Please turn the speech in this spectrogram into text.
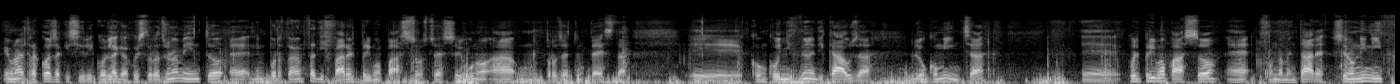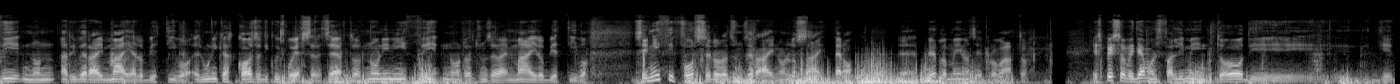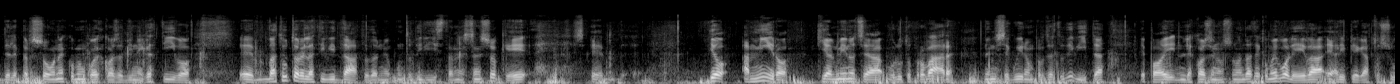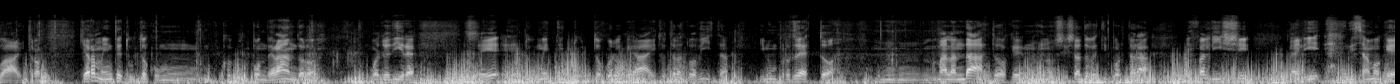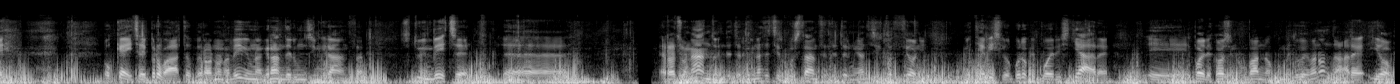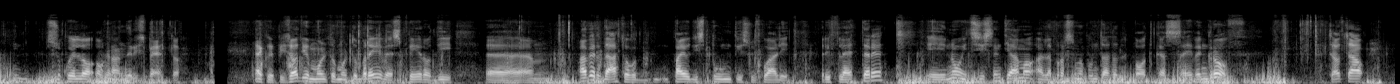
e un'altra cosa che si ricollega a questo ragionamento è l'importanza di fare il primo passo, cioè se uno ha un progetto in testa e con cognizione di causa lo comincia, eh, quel primo passo è fondamentale. Se non inizi non arriverai mai all'obiettivo, è l'unica cosa di cui puoi essere certo. Non inizi non raggiungerai mai l'obiettivo. Se inizi forse lo raggiungerai, non lo sai, però eh, perlomeno ci hai provato. E spesso vediamo il fallimento di, di, delle persone come un qualcosa di negativo. Eh, va tutto relativizzato dal mio punto di vista, nel senso che eh, io ammiro chi almeno ci ha voluto provare nell'inseguire un progetto di vita e poi le cose non sono andate come voleva e ha ripiegato su altro. Chiaramente tutto con, con, ponderandolo, voglio dire, se eh, tu metti tutto quello che hai, tutta la tua vita in un progetto mh, mm, malandato che non si sa dove ti porterà e fallisci, beh lì diciamo che ok ci hai provato però non avevi una grande lungimiranza. Se tu invece eh, ragionando in determinate circostanze, in determinate situazioni, metti a rischio quello che puoi rischiare e poi le cose non vanno come dovevano andare, io su quello ho grande rispetto. Ecco, episodio molto molto breve, spero di ehm, aver dato un paio di spunti sui quali riflettere e noi ci sentiamo alla prossima puntata del podcast Save and Growth. Ciao ciao!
